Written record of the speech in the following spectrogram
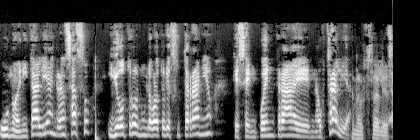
uno en Italia, en Gran Sasso, y otro en un laboratorio subterráneo que se encuentra en Australia. En Australia, sí.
